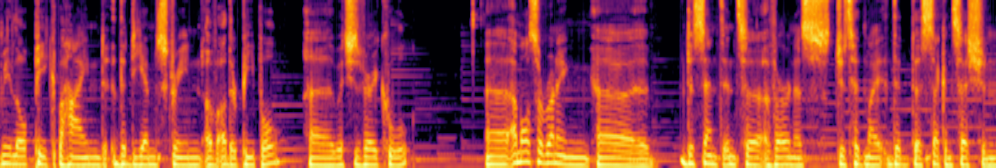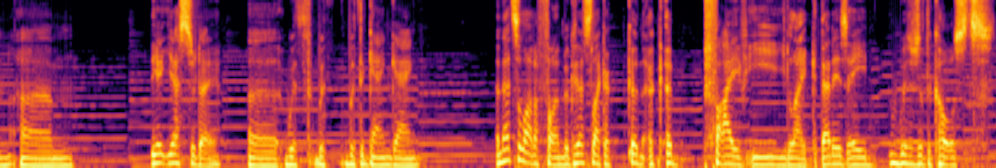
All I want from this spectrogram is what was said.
me a little peek behind the DM screen of other people, uh, which is very cool. Uh, I'm also running uh, Descent into Avernus. Just hit my did the second session um, yesterday uh, with with with the gang gang, and that's a lot of fun because that's like a a five e like that is a Wizards of the Coast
